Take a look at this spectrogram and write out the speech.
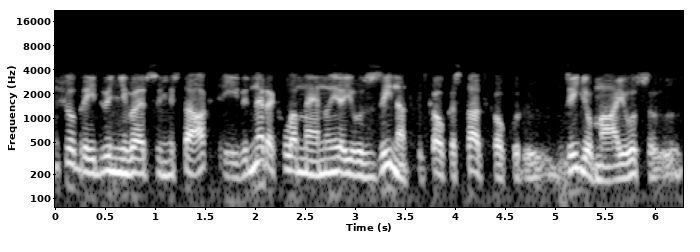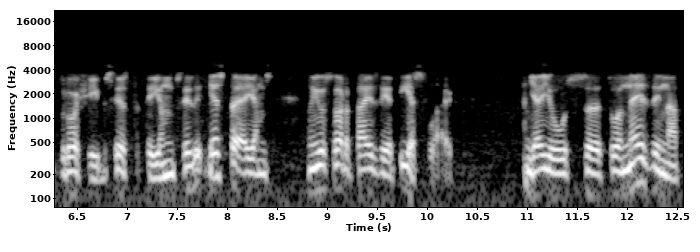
nu šobrīd viņi vairs viņus tā aktīvi nereklamē. Nu, ja jūs zinat, ka kaut kas tāds kaut kur dziļumā jūsu drošības iestatījums ir iespējams, nu, jūs varat aiziet ieslēgt. Ja jūs uh, to nezināt,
